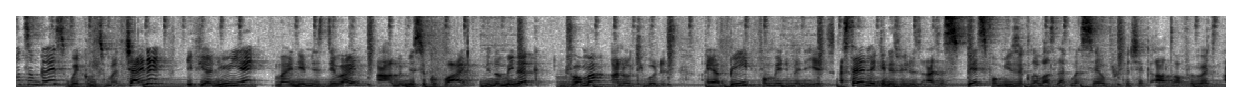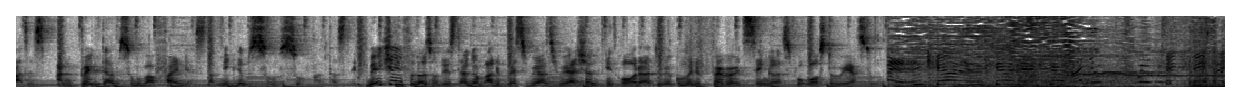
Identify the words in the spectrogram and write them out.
What's up guys, welcome to my channel. If you are new here, my name is Divine. I'm a fight, minominak, drummer and a keyboardist. I have been for many many years. I started making these videos as a space for music lovers like myself to check out our favorite artists and break down some of our findings that make them so so fantastic. Make sure you follow us on Instagram at the Perseverance Reaction in order to recommend your favorite singers for us to react to. Hey, you killed it, you killed it, you killed it.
